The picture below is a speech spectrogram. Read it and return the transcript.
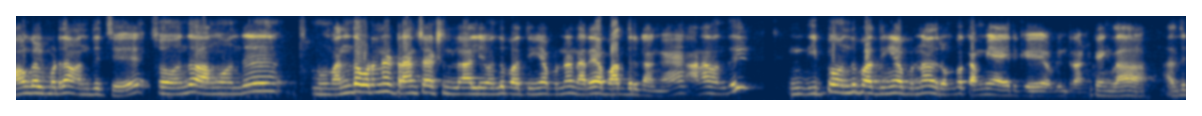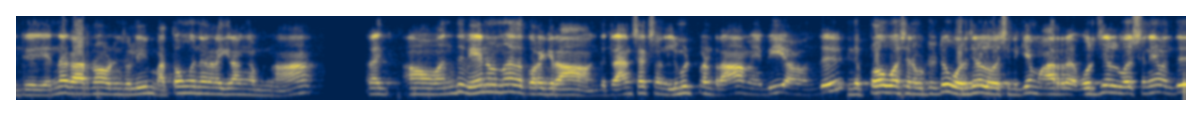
அவங்களுக்கு மட்டும் தான் வந்துச்சு. ஸோ வந்து அவங்க வந்து வந்த உடனே டிரான்சாக்ஷன் வேல்யூ வந்து பார்த்தீங்க அப்படின்னா நிறைய பார்த்துருக்காங்க. ஆனால் வந்து இப்போ வந்து பாத்தீங்க அப்படின்னா அது ரொம்ப கம்மியாயிருக்கு அப்படின்றாங்க ஓகேங்களா? அதுக்கு என்ன காரணம் அப்படின்னு சொல்லி மத்தவங்க என்ன நினைக்கிறாங்க அப்படின்னா லைக் அவன் வந்து வேணும்னு அதை குறைக்கிறான். இந்த டிரான்சாக்ஷன் லிமிட் பண்றான். மேபி அவன் வந்து இந்த ப்ரோ வெர்ஷனை விட்டுட்டு ஒரிஜினல் வெர்ஷனுக்கே மாறுற ஒரிஜினல் வெர்ஷனே வந்து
